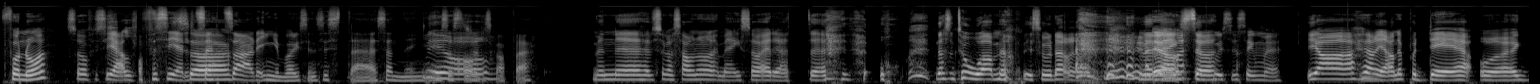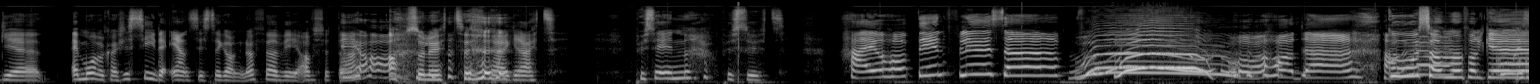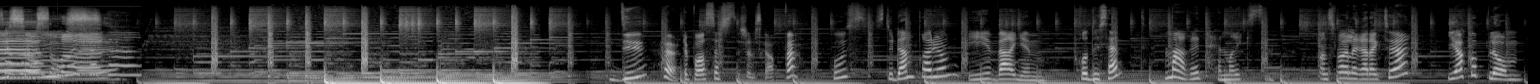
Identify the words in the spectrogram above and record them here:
For nå Så offisielt. Offisielt Så- sett så er det Ingeborg sin siste sending i Ja. Søsterselskapet. Men uh, hvis dere savner meg, så er det et eh, oh, nesten to år med episoder med Ja. meg. Så ja, hør gjerne på det, og eh, jeg må vel kanskje si det en siste gang, da, før vi avslutter. absolutt Ja, greit. Pust inn, puss ut. Hei og hopp din fluesopp! Og ha det! God sommer, folkens! God sommer! Du hørte på Søsterselskapet hos Studentradioen i Bergen. Produsent Marit Henriksen. Ansvarlig redaktør Jakob Blom.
